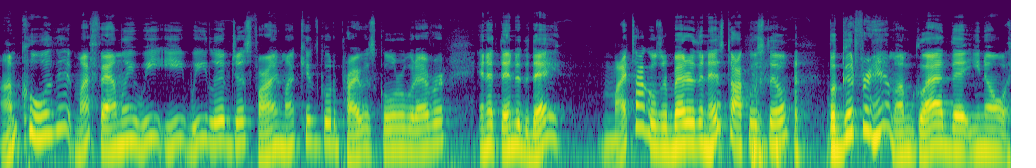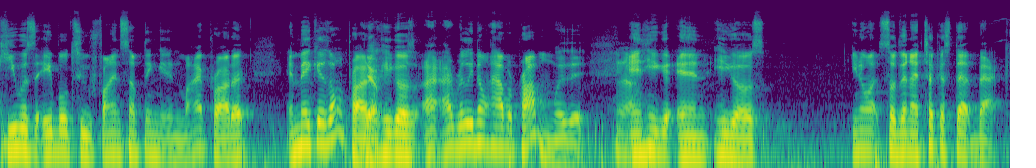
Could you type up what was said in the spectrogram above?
I'm cool with it. My family, we eat, we live just fine. My kids go to private school or whatever. And at the end of the day, my tacos are better than his tacos still. but good for him. I'm glad that, you know, he was able to find something in my product and make his own product. Yeah. He goes, I, I really don't have a problem with it. Yeah. And he and he goes, you know what? So then I took a step back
